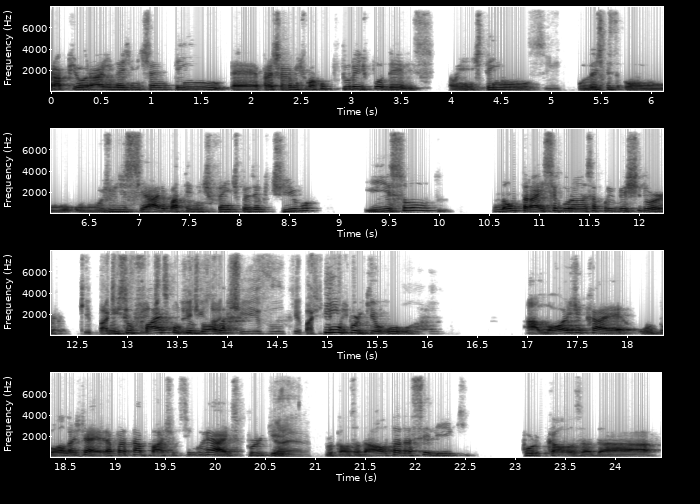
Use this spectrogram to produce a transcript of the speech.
para piorar ainda, a gente ainda tem é, praticamente uma ruptura de poderes. Então a gente tem o, o, o, o judiciário batendo de frente com o executivo, e isso não traz segurança para o investidor. Isso faz com que o dólar. Sim, porque o, a lógica é o dólar já era para estar tá abaixo de cinco reais. Por quê? Por causa da alta da Selic, por causa da,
